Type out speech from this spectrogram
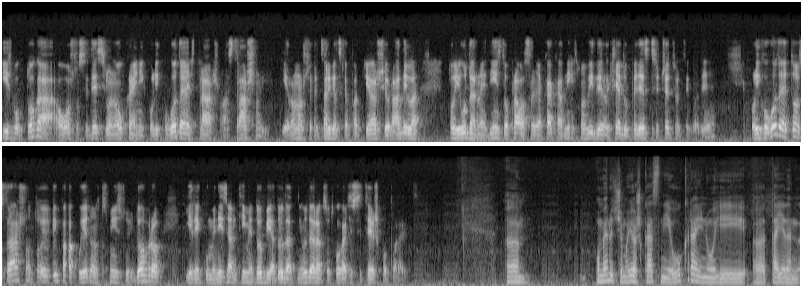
i zbog toga ovo što se desilo na Ukrajini, koliko god da je strašno, a strašno je, jer ono što je Cargatska patrijaršija uradila, to je udar na jedinstvo pravoslavlja kakav nismo videli 1054. godine. Koliko god da je to strašno, to je ipak u jednom smislu i dobro, jer ekumenizam time dobija dodatni udarac od koga će se teško oporaviti. Um, pomenut ćemo još kasnije Ukrajinu i uh, taj jedan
